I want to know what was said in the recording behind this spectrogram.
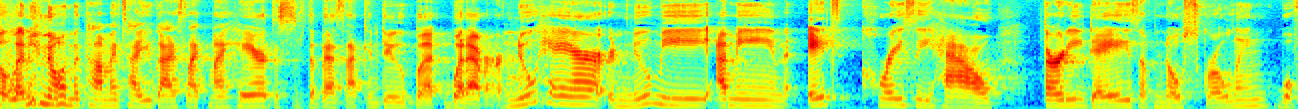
So let me know in the comments how you guys like my hair. This is the best I can do, but whatever. New hair, new me. I mean, it's crazy how 30 days of no scrolling will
